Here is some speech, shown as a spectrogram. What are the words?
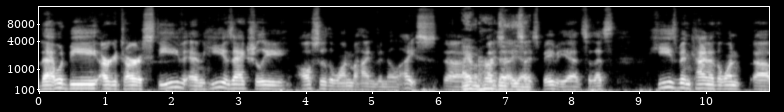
That would be our guitarist Steve, and he is actually also the one behind Vanilla Ice. Uh, I haven't heard Ice, that Ice, yet. Ice Baby, yeah. So that's he's been kind of the one, uh,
